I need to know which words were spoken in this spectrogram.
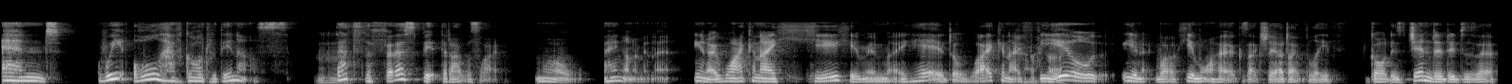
And we all have God within us. Mm-hmm. That's the first bit that I was like, well, hang on a minute you know, why can I hear him in my head or why can I feel, you know, well, him or her, because actually I don't believe God is gendered. It is a,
